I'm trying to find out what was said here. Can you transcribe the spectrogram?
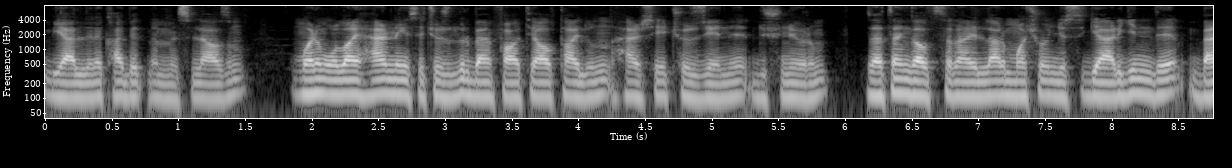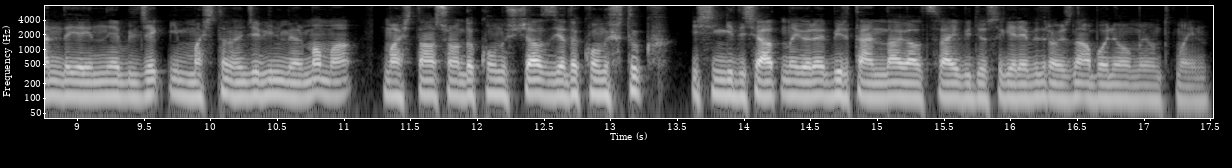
bir yerlere kaybetmemesi lazım. Umarım olay her neyse çözülür. Ben Fatih Altaylı'nın her şeyi çözeceğini düşünüyorum. Zaten Galatasaraylılar maç öncesi gergindi. Ben de yayınlayabilecek miyim maçtan önce bilmiyorum ama maçtan sonra da konuşacağız ya da konuştuk. İşin gidişatına göre bir tane daha Galatasaray videosu gelebilir. O yüzden abone olmayı unutmayın.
